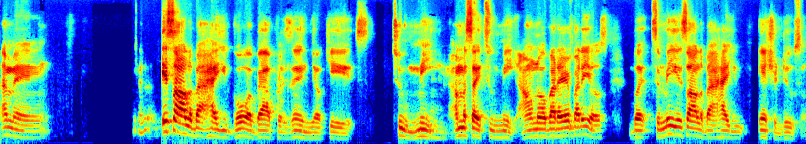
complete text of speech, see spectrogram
I mean, it's all about how you go about presenting your kids to me. Mm. I'm gonna say to me. I don't know about everybody else, but to me, it's all about how you introduce them.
